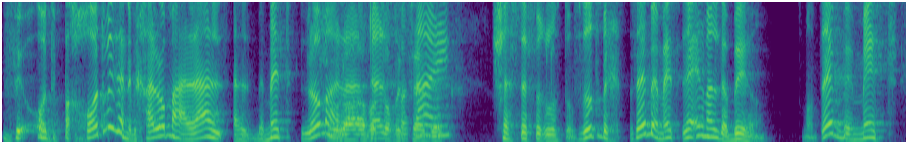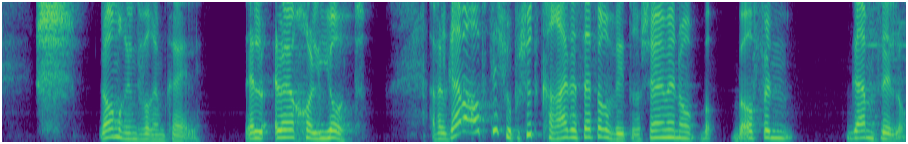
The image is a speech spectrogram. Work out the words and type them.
ועוד פחות מזה, אני בכלל לא מעלה על, על באמת, לא שהוא מעלה לא על דל שפתיי. שהספר לא טוב. זאת, זה באמת, זה אין מה לדבר. זאת אומרת, זה באמת, שש, לא אומרים דברים כאלה. זה לא, לא יכול להיות. אבל גם האופציה שהוא פשוט קרא את הספר והתרשם ממנו באופן, גם זה לא.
